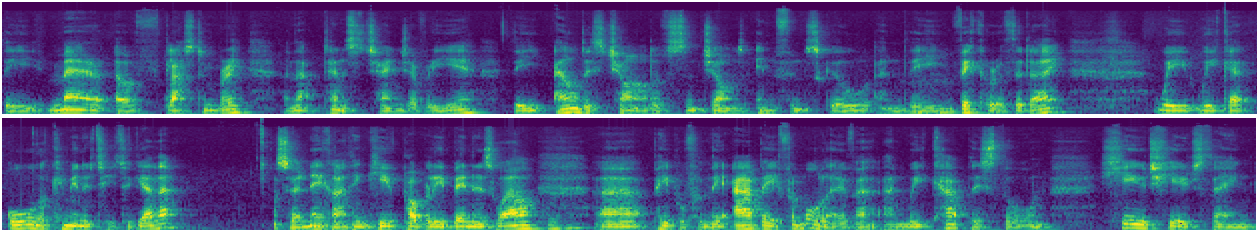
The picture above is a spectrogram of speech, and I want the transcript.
the mayor of Glastonbury, and that tends to change every year, the eldest child of St John's Infant School, and the mm-hmm. vicar of the day, we, we get all the community together so, Nick, I think you've probably been as well. Mm-hmm. Uh, people from the Abbey, from all over, and we cut this thorn. Huge, huge thing.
